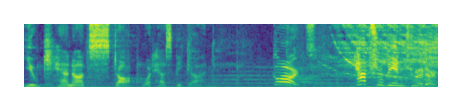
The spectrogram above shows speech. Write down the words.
You cannot stop what has begun. Guards! Capture the intruders!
